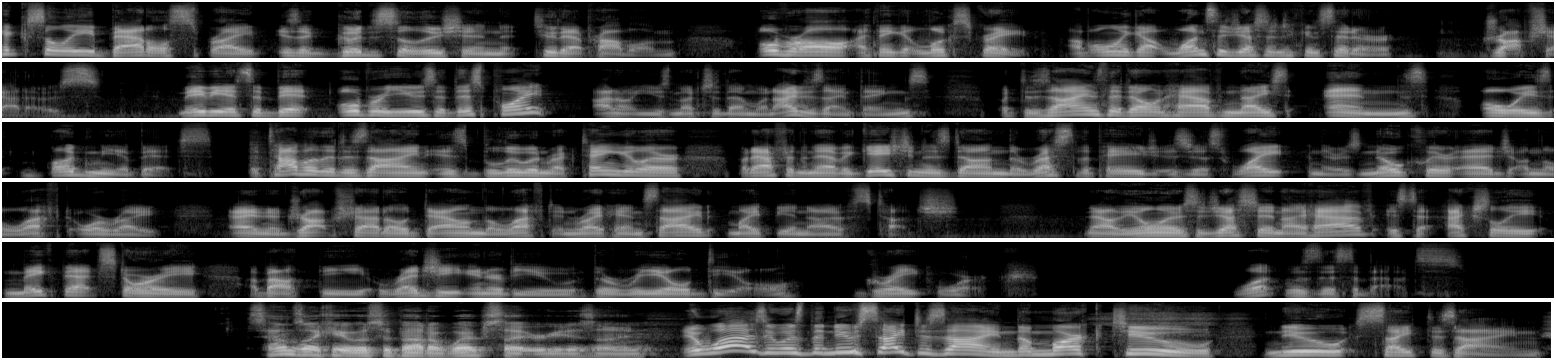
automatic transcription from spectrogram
pixely battle sprite is a good solution to that problem. Overall, I think it looks great. I've only got one suggestion to consider drop shadows. Maybe it's a bit overused at this point. I don't use much of them when I design things, but designs that don't have nice ends always bug me a bit. The top of the design is blue and rectangular, but after the navigation is done, the rest of the page is just white and there is no clear edge on the left or right. Adding a drop shadow down the left and right hand side might be a nice touch. Now, the only suggestion I have is to actually make that story about the Reggie interview the real deal. Great work. What was this about? Sounds like it was about a website redesign. It was. It was the new site design, the Mark II new site design.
